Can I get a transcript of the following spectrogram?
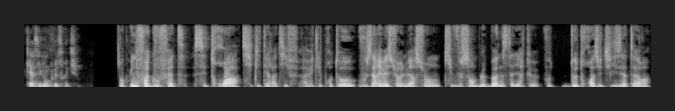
quasiment plus de friction. Donc une fois que vous faites ces trois cycles itératifs avec les protos, vous arrivez sur une version qui vous semble bonne, c'est-à-dire que vos deux trois utilisateurs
